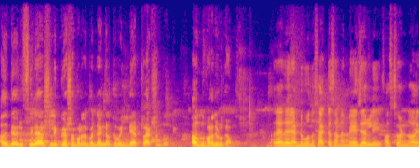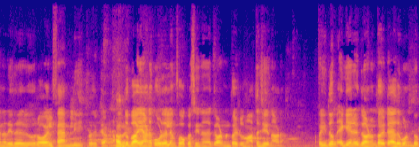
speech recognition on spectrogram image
അതിന്റെ ഒരു ഫിനാൻഷ്യൽ ഇക്വേഷൻ പറഞ്ഞപ്പോൾ ഞങ്ങൾക്ക് വലിയ അട്രാക്ഷൻ തോന്നി. അതൊന്ന് പറഞ്ഞു കൊടുക്കാമോ അതായത് രണ്ട് മൂന്ന് ഫാക്ടേഴ്സ് ആണ്. മേജർലി ഫസ്റ്റ് വൺ എന്ന് പറയുന്നത് ഇത് ഒരു റോയൽ ഫാമിലി പ്രൊജക്റ്റ് ആണ്. ദുബായ് ആണ് കൂടുതലും ഫോക്കസ് ചെയ്യുന്നത് ഗവൺമെന്റ് പ്രൊജക്റ്റിൽ മാത്രം ചെയ്യുന്നതാണ്. അപ്പോൾ ഇതും എഗെയിൻ ഒരു ഗവൺമെന്റ് പ്രൊജക്റ്റ് ആയതുകൊണ്ടും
